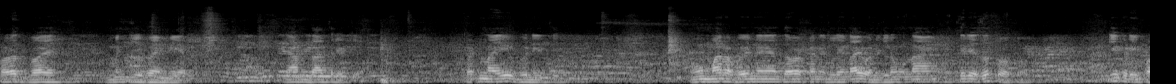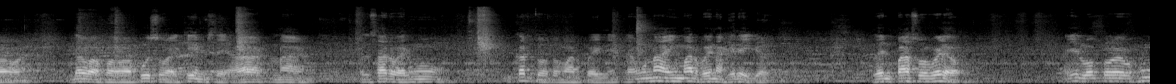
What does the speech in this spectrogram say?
ભરતભાઈ મંજીભાઈ મેર ગામ દાંતરેડિયા. ઘટના એવી બની હતી. હું મારા ભાઈને દવાખાને લઈને આવ્યો ને એટલે હું ના ઘરે જતો હતો. ટીકડી પાવા દવા પાવા પૂછવાય કેમ છે હા ના સારવાર હું કરતો હતો મારા ભાઈને. એટલે હું ના એ મારા ભાઈના ઘરે ગયો. જઈને પાછો વળ્યો. એ લોકોએ હું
